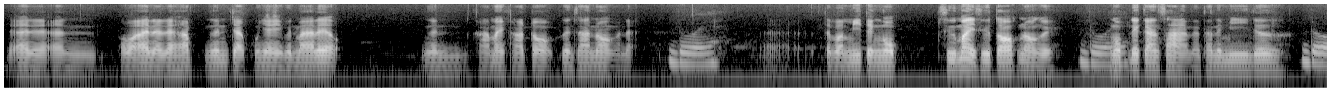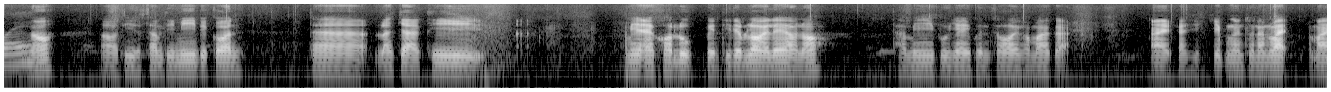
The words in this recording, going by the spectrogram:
แต่ไอ้ายเนี่ยอันเพราะว่าไอ้ายเนี่ยได้รับ เงินจากผู้ใหญ่เพิ่นมาแล้ว เงินค่าไม้ค่าต่อเพื่อนซ่านน้องกันแหละโดยแต่ว่ามีแต่งบซื้อไม้ซื้อตอกน้องเลยโดยงบในการสร้างนะท่านได้มีเด้อโดยเนาะเอาที่ทำที่มีไปก่อนถ้าหลังจากที่มีไอคอนลูกเป็นที่เรียบร้อยแล้วเนาะถ้ามีผู้ใหญ่เพิ่นซอยเข้ามาก็ไอ้ายก็สิเก็บเงินส่วนนั้นไว้ไม่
